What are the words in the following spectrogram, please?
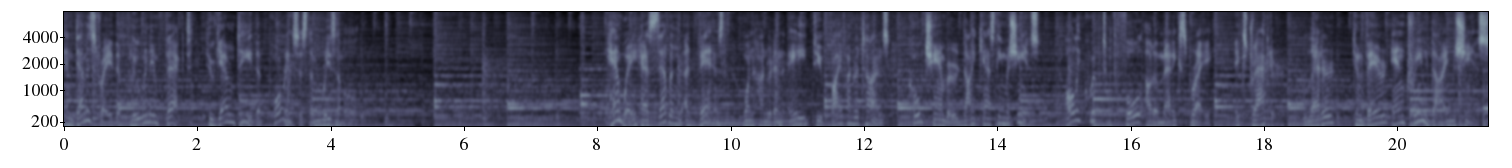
and demonstrate the fluid effect to guarantee the pouring system reasonable. Hanway has seven advanced 180 to 500 tons cold chamber die casting machines, all equipped with full automatic spray, extractor, ladle, conveyor, and trim die machines.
